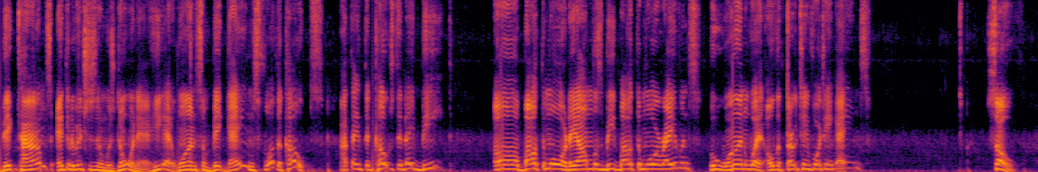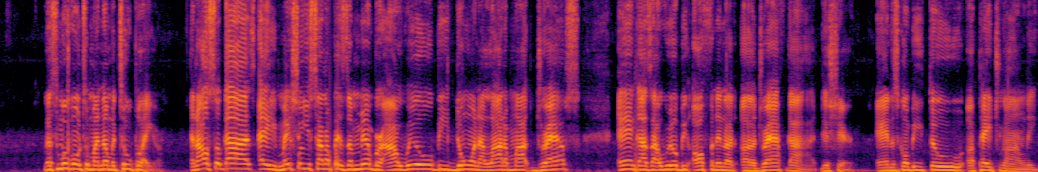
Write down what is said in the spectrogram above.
big times. Anthony Richardson was doing that. He had won some big games for the Colts. I think the Colts that they beat uh Baltimore, they almost beat Baltimore Ravens, who won what over 13, 14 games. So let's move on to my number two player. And also, guys, hey, make sure you sign up as a member. I will be doing a lot of mock drafts. And guys, I will be offering a, a draft guide this year and it's going to be through a Patreon link,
